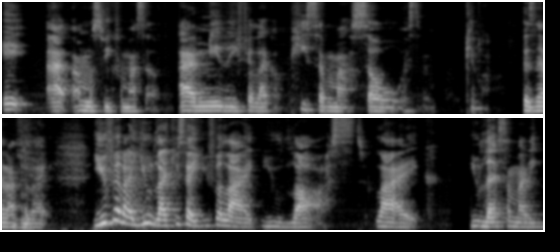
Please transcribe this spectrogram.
it. I, I'm gonna speak for myself. I immediately feel like a piece of my soul has been broken off because then I feel like you feel like you, like you say, you feel like you lost, like you let somebody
